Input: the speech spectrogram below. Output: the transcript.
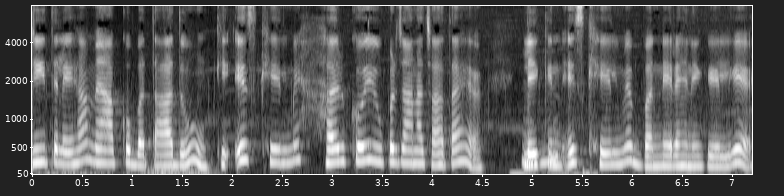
जी तलेहा मैं आपको बता दूँ कि इस खेल में हर कोई ऊपर जाना चाहता है। लेकिन हम्म। इस खेल में बनने रहने के लिए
